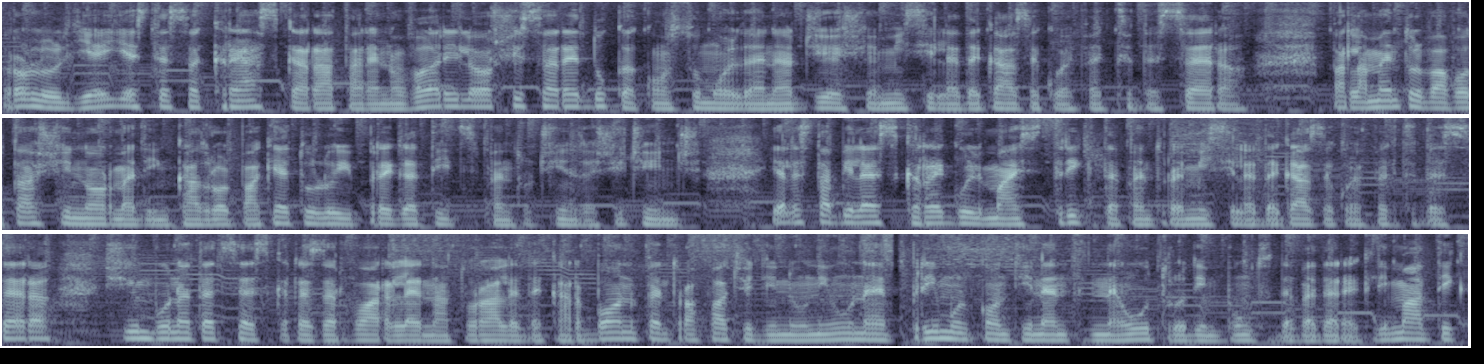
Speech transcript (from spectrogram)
Rolul ei este să crească rata renovărilor și să reducă consumul de energie și emisiile de gaze cu efect de seră. Parlamentul va vota și norme din cadrul pachetului pregătiți pentru 55. Ele stabilesc reguli mai stricte pentru emisiile de gaze cu efect de seră și îmbunătățesc rezervoarele naturale de carbon pentru a face din Uniune primul continent neutru din punct de vedere climatic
